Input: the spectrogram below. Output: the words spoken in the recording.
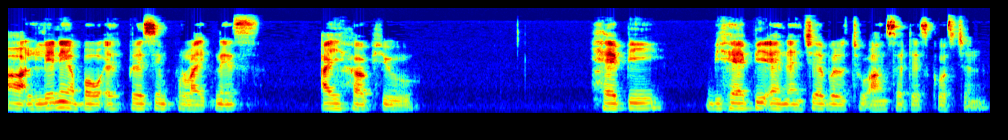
uh, learning about expressing politeness. I hope you happy, be happy and enjoyable to answer this question.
